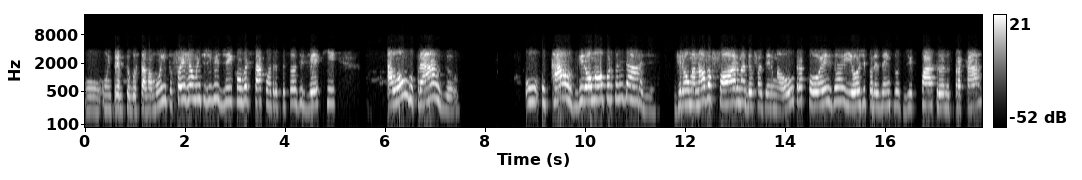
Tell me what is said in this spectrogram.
um, um emprego que eu gostava muito, foi realmente dividir, conversar com outras pessoas e ver que a longo prazo o, o caos virou uma oportunidade, virou uma nova forma de eu fazer uma outra coisa. E hoje, por exemplo, de quatro anos para cá,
